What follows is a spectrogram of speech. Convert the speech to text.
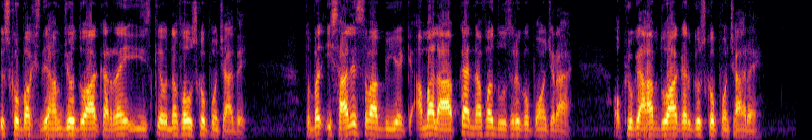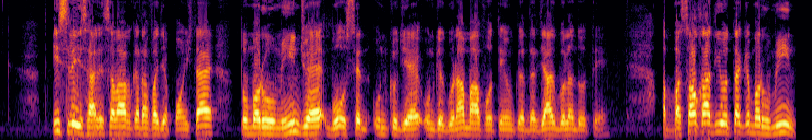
इसको बख्श दे, हम जो दुआ कर रहे हैं, इसके नफ़ा उसको पहुँचा दे। तो बस इसाले सवाब भी है कि अमल आपका नफ़ा दूसरे को पहुँच रहा है। और क्योंकि आप दुआ करके उसको पहुँचा रहे हैं। इसलिए इसाले सवाब का दफ़ा जब पहुँचता है तो मरूमीन जो है, वो उससे उनको जो है, उनके गुनाह माफ़ होते हैं, उनके दर्जात बुलंद होते हैं। अब बसाओकात ये होता है कि मरूमीन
